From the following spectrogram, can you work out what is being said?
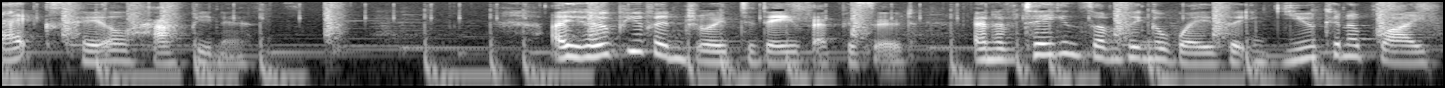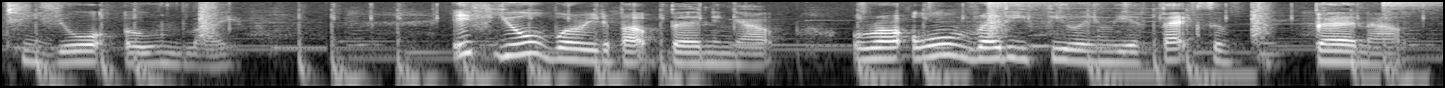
exhale happiness. I hope you've enjoyed today's episode and have taken something away that you can apply to your own life. If you're worried about burning out or are already feeling the effects of burnout,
